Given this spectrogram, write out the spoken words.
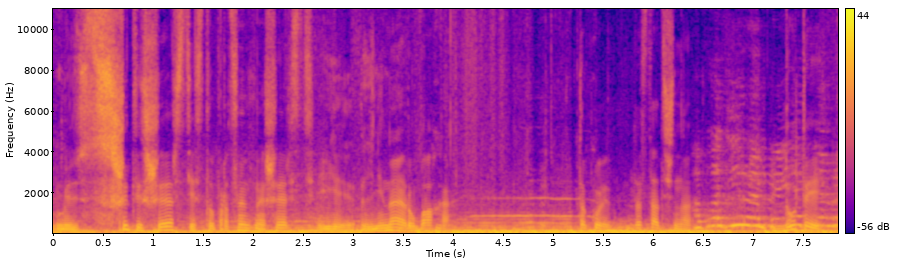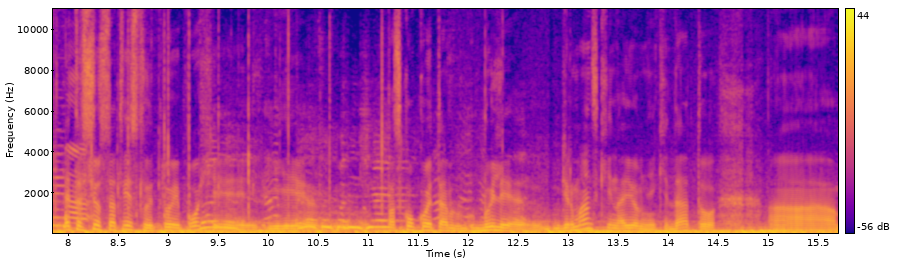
сшитый из шерсти, стопроцентная шерсть и льняная рубаха такой достаточно дутый. Это все соответствует той эпохе. И поскольку это были германские наемники, да, то а,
